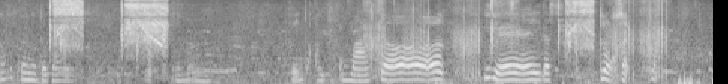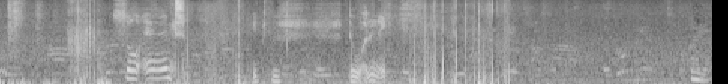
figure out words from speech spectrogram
Bakit ganito, guys? Pwede ako pumasok. Yay! That's closer. So, and it was the one next. So,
